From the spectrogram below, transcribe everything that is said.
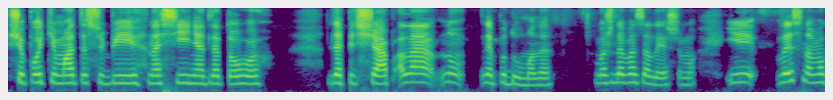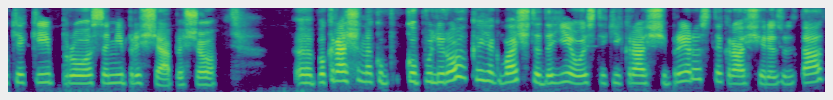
щоб потім мати собі насіння для того, для підщеп, але ну, не подумали. Можливо, залишимо. І висновок, який про самі прищепи, що е, покращена коп- копуліровка, як бачите, дає ось такі кращі прирости, кращий результат.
